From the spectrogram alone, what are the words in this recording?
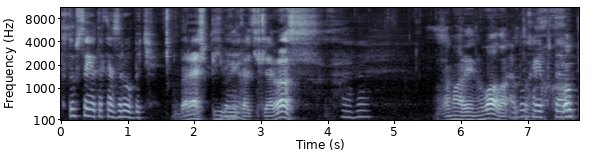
хто все його таке зробить? береш півника тільки раз, Ага. замаринувала, Або потім хребта. хоп,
